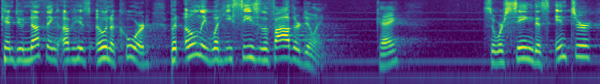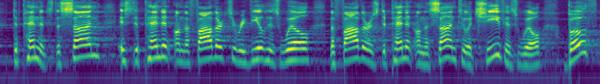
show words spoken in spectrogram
can do nothing of his own accord, but only what he sees the Father doing. Okay? So we're seeing this interdependence. The Son is dependent on the Father to reveal His will. The Father is dependent on the Son to achieve His will. Both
